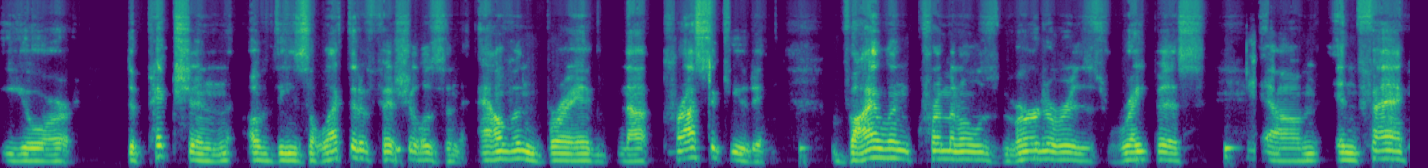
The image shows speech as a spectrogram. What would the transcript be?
your depiction of these elected officials and Alvin Bragg not prosecuting violent criminals, murderers, rapists. Um, in fact,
